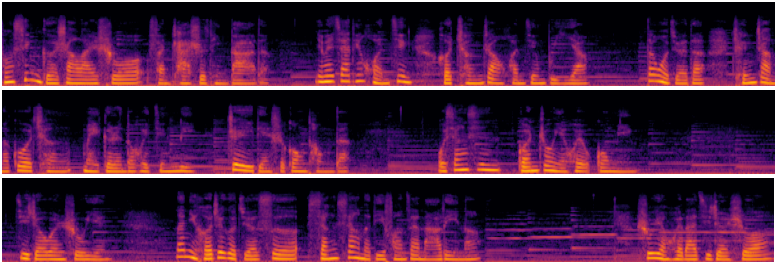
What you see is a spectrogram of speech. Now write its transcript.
从性格上来说，反差是挺大的，因为家庭环境和成长环境不一样。但我觉得成长的过程每个人都会经历，这一点是共同的。我相信观众也会有共鸣。记者问舒莹：“那你和这个角色相像的地方在哪里呢？”舒颖回答记者说：“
